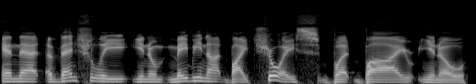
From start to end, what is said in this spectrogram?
and that eventually, you know, maybe not by choice, but by, you know,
